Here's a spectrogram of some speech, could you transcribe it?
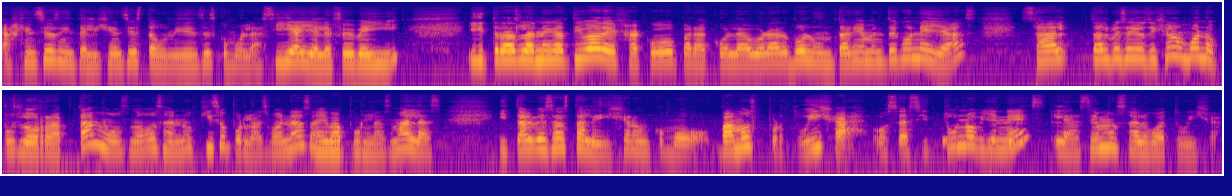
agencias de inteligencia estadounidenses como la CIA y el FBI, y tras la negativa de Jacobo para colaborar voluntariamente con ellas, tal vez ellos dijeron, bueno, pues lo raptamos, ¿no? O sea, no quiso por las buenas, ahí va por las malas. Y tal vez hasta le dijeron como, vamos por tu hija, o sea, si tú no vienes, le hacemos algo a tu hija.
